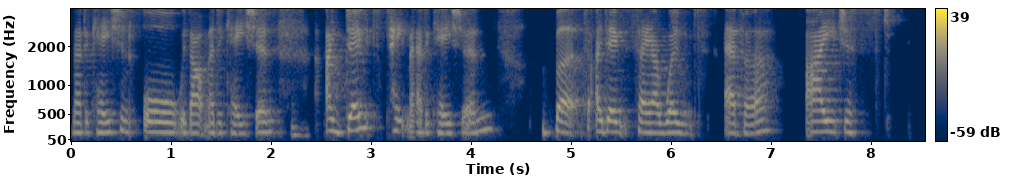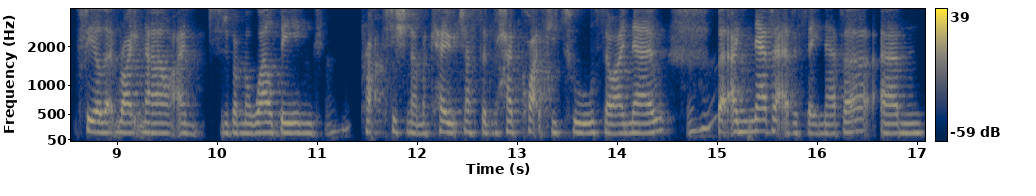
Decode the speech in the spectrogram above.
medication or without medication. Mm-hmm. I don't take medication, but I don't say I won't ever. I just feel that right now I'm sort of I'm a well-being mm-hmm. practitioner, I'm a coach. I sort of had quite a few tools, so I know, mm-hmm. but I never ever say never. Um,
